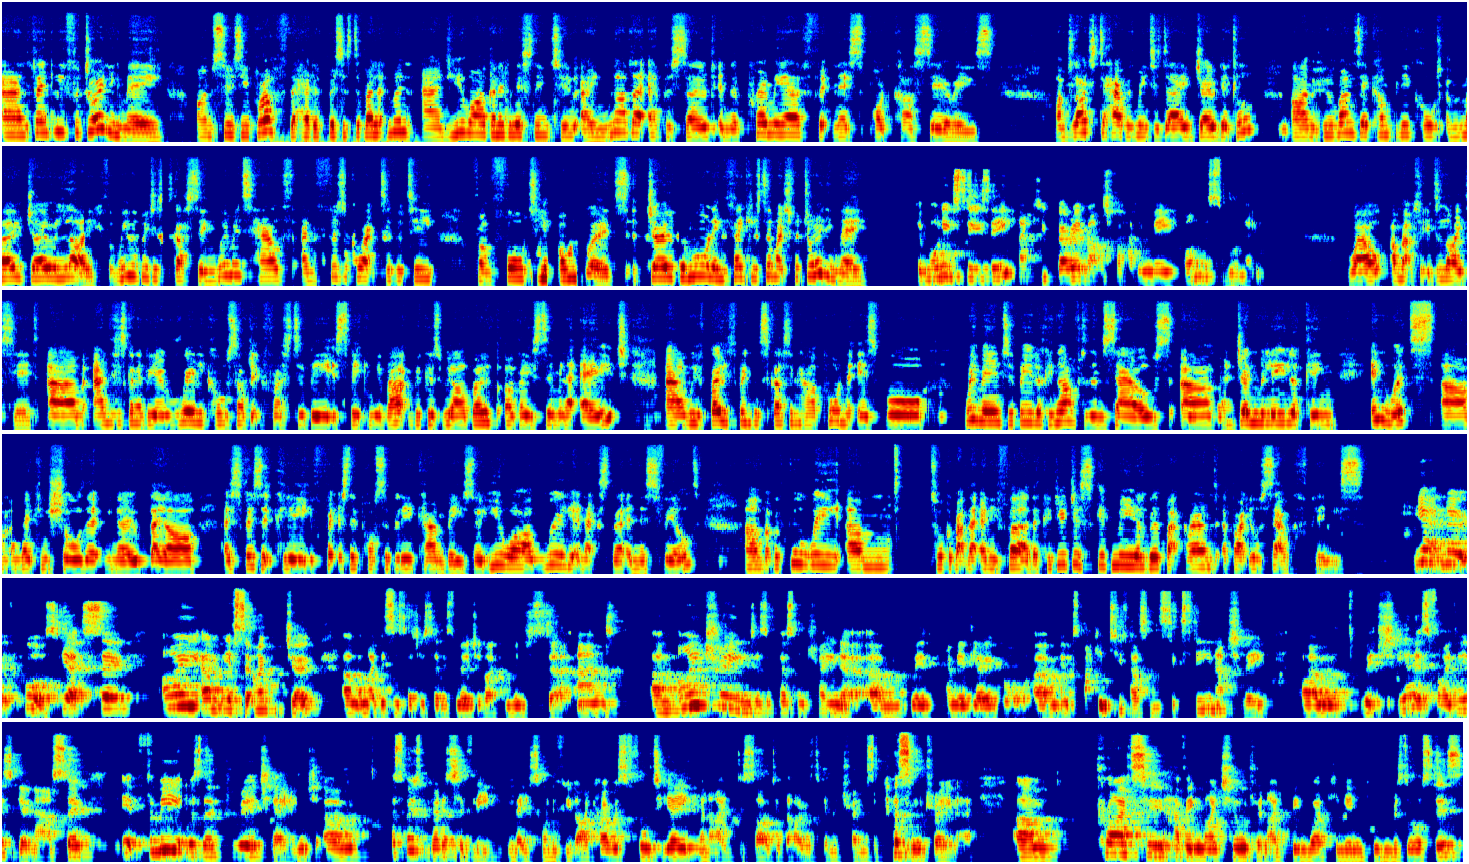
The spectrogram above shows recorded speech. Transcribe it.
and thank you for joining me. I'm Susie Bruff, the head of business development, and you are going to be listening to another episode in the Premier Fitness podcast series. I'm delighted to have with me today Jo Little, um, who runs a company called Mojo Life, and we will be discussing women's health and physical activity from 40 onwards. Jo, good morning. Thank you so much for joining me. Good morning, Susie. Thank you very much for having me on this morning. Well, I'm absolutely delighted. Um, and this is going to be a really cool subject for us to be speaking about because we are both of a similar age. And we've both been discussing how important it is for women to be looking after themselves um, and generally looking inwards um, and making sure that, you know, they are as physically fit as they possibly can be. So you are really an expert in this field. Um, but before we um, talk about that any further, could you just give me a little bit of background about yourself, please? Yeah, no, of course. Yes. So I um yes, so I'm Jo, um, and my business, as you said, is Mojo Life in Winchester. And um, I trained as a personal trainer um, with Premier Global. Um, it was back in 2016, actually, um, which yeah, is five years ago now. So it, for me, it was a career change. Um, I suppose relatively late on, if you like. I was 48 when I decided that I was going to train as a personal trainer. Um, prior to having my children, I'd been working in human resources.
